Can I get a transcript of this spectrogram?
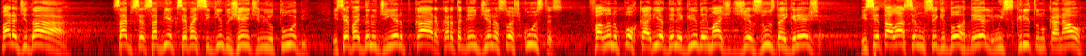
Para de dar, sabe, você sabia que você vai seguindo gente no YouTube e você vai dando dinheiro para o cara, o cara está ganhando dinheiro nas suas custas, falando porcaria, denegrindo a imagem de Jesus da igreja. E você está lá sendo um seguidor dele, um inscrito no canal,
